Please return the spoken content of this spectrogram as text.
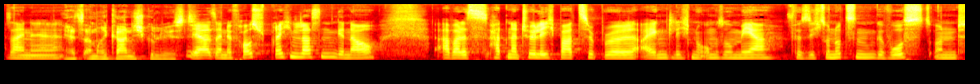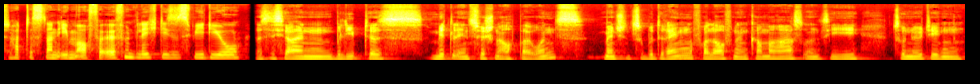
seine. Er hat es amerikanisch gelöst. Ja, seine Faust sprechen lassen, genau. Aber das hat natürlich Bart Sibrel eigentlich nur umso mehr für sich zu nutzen gewusst und hat das dann eben auch veröffentlicht, dieses Video. Das ist ja ein beliebtes Mittel inzwischen auch bei uns. Menschen zu bedrängen vor laufenden Kameras und sie zu nötigen,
